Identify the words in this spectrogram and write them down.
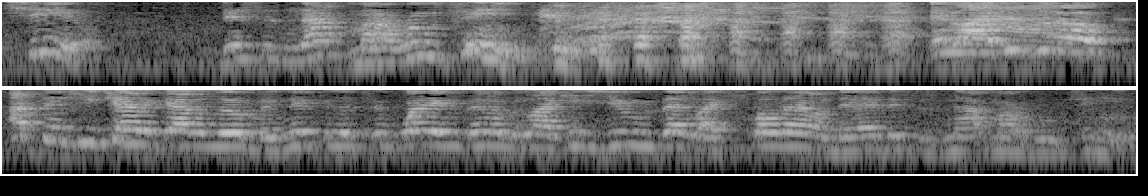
chill. This is not my routine. and like, you know, I think he kind of got a little manipulative ways in him. Like he used that, like, slow down, Dad. This is not my routine.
